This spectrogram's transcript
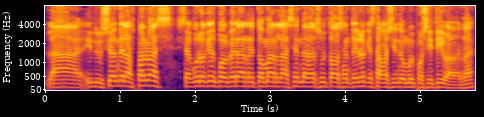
La ilusión de Las Palmas seguro que es volver a retomar la senda de resultados anteriores que estaba siendo muy positiva, ¿verdad?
